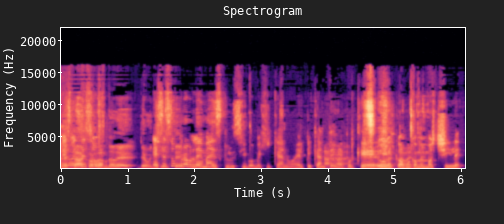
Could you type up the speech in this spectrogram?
me estaba acordando de, de, un ese chiste. Ese es un problema exclusivo mexicano, ¿eh? el picante, ¿eh? porque, uy, como comemos chile.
